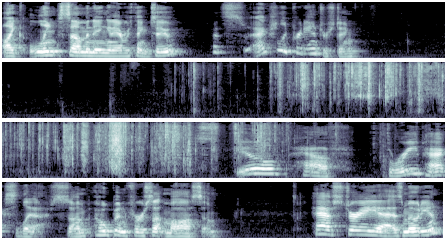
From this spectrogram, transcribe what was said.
like link summoning and everything too? That's actually pretty interesting. Still have three packs left, so I'm hoping for something awesome. Have Stray uh, Asmodian.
